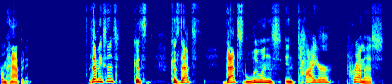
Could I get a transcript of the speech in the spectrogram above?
from happening. Does that make sense? Because because that's that's Lewin's entire premise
